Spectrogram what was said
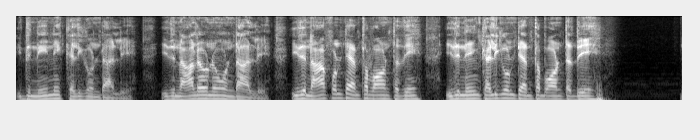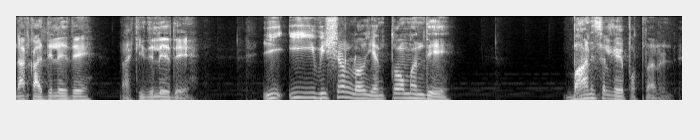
ఇది నేనే కలిగి ఉండాలి. ఇది నాలోనే ఉండాలి. ఇది నాకుంటే ఎంత బాగుంటుంది? ఇది నేను కలిగి ఉంటే ఎంత బాగుంటుంది? నాకు అది లేదే నాకు ఇది లేదే. ఈ ఈ విషయంలో ఎంతోమంది బానిసలుగా అయిపోతున్నారండి.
